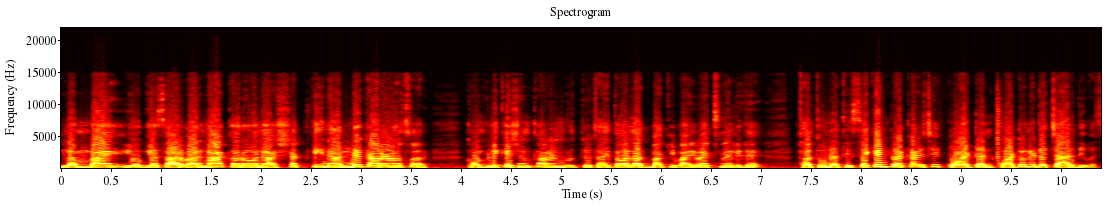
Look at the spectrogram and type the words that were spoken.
લંબાઈ યોગ્ય સારવાર ના કરો અને અશક્તિ અને અન્ય કારણોસર કોમ્પ્લિકેશન કારણ મૃત્યુ થાય તો અલગ, બાકી વાયવેક્સને લીધે થતું નથી. સેકન્ડ પ્રકાર છે ક્વાર્ટન. ક્વાર્ટન એટલે ચાર દિવસ.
